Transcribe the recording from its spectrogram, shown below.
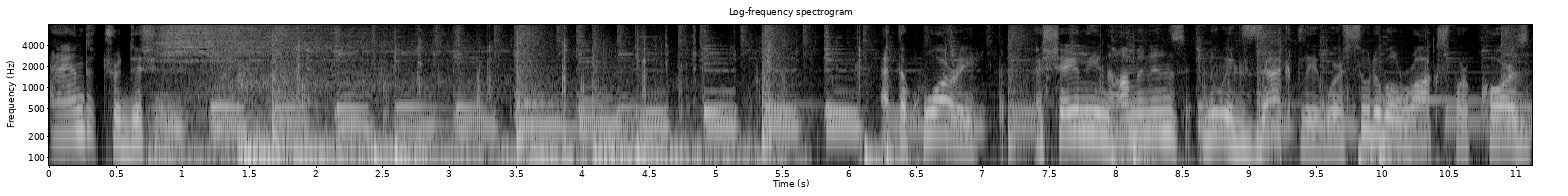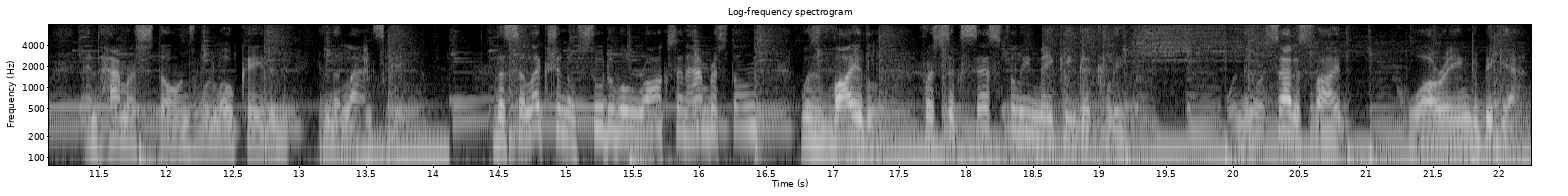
and tradition. At the quarry, Acheulean hominins knew exactly where suitable rocks for cores and hammerstones were located in the landscape. The selection of suitable rocks and hammerstones was vital for successfully making a cleaver. When they were satisfied, quarrying began.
